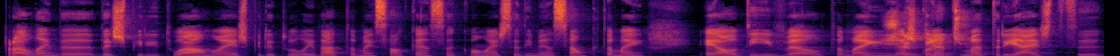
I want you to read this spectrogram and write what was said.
para além da, da espiritual, não é? A espiritualidade também se alcança com esta dimensão que também é audível, também Os a escolha dos materiais, de,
